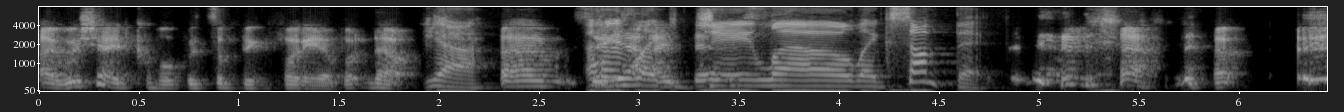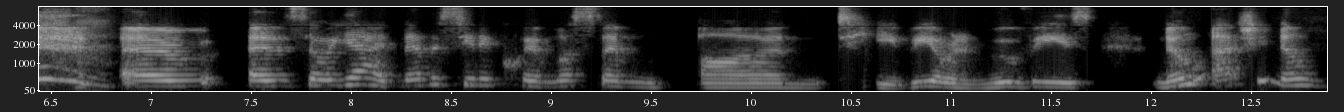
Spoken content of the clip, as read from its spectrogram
I wish I had come up with something funnier, but no. Yeah. Um, so I was yeah, like J Lo, like something. no, um, and so yeah, I'd never seen a queer Muslim on TV or in movies. No, actually, no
